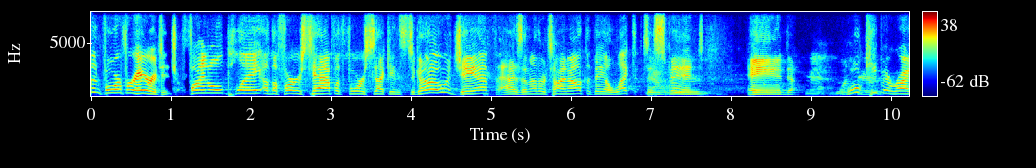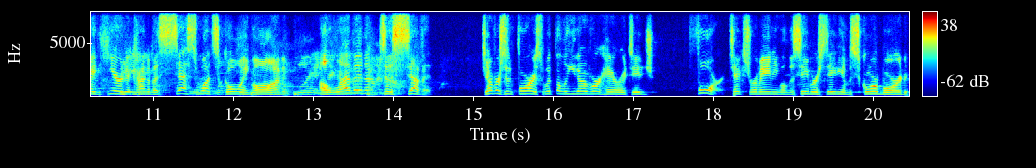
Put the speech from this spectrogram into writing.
And four for Heritage. Final play of the first half with four seconds to go. JF has another timeout that they elect to spend. And we'll keep it right here to kind of assess what's going on. 11 to 7. Jefferson Forest with the lead over Heritage. Four ticks remaining on the Sabre Stadium scoreboard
